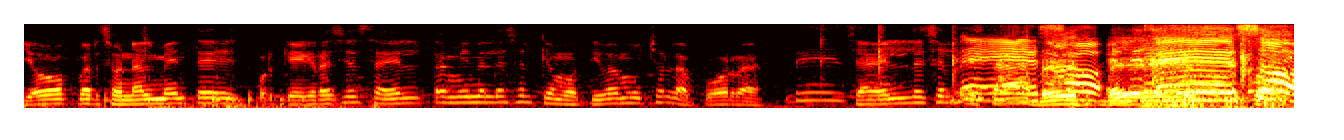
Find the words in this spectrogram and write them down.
yo personalmente, porque gracias a él también él es el que motiva mucho la porra. O sea, él es el que está. Eso, Él es eso.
